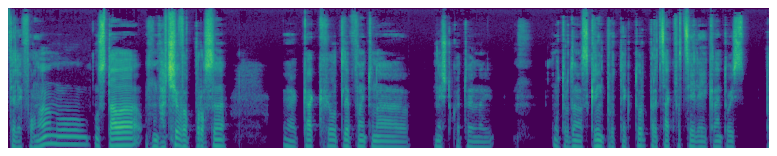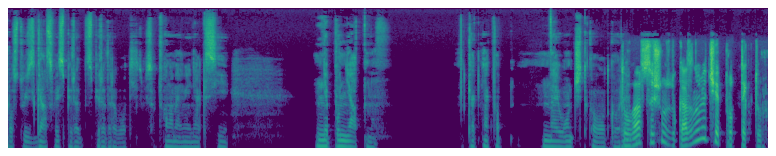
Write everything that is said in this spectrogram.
телефона, но остава обаче въпроса е, как отлепването на нещо, което е нали, от рода на скрин протектор, прецаква целия екран, той просто изгасва и спира, спира да работи. Това на мен ми е някакси непонятно. Как някаква найлонче такова отгоре. Това всъщност доказано ли, че е протектор?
